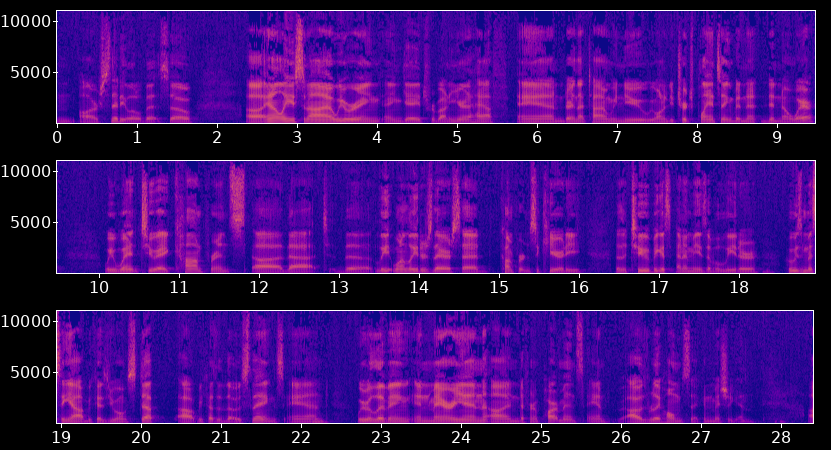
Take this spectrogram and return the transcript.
and our city a little bit. So, uh, Annalise and I, we were in, engaged for about a year and a half, and during that time, we knew we wanted to do church planting, but didn't know where. We went to a conference uh, that the lead, one of the leaders there said, "Comfort and security are the two biggest enemies of a leader. Who's missing out because you won't step out because of those things?" And we were living in Marion uh, in different apartments, and I was really homesick in Michigan. Uh,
